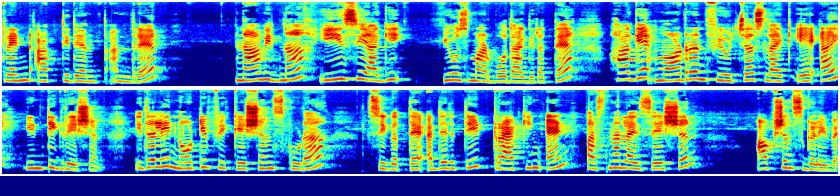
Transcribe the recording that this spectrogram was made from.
ಟ್ರೆಂಡ್ ಆಗ್ತಿದೆ ಅಂತ ಅಂದರೆ ನಾವಿದನ್ನ ಈಸಿಯಾಗಿ ಯೂಸ್ ಮಾಡ್ಬೋದಾಗಿರುತ್ತೆ. ಹಾಗೆ modern futures like A I integration ಇದರಲ್ಲಿ ನೋಟಿಫಿಕೇಷನ್ಸ್ ಕೂಡ ಸಿಗುತ್ತೆ. ಅದೇ ರೀತಿ ಟ್ರ್ಯಾಕಿಂಗ್ ಆ್ಯಂಡ್ ಪರ್ಸ್ನಲೈಸೇಷನ್ ಆಪ್ಷನ್ಸ್ಗಳಿವೆ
